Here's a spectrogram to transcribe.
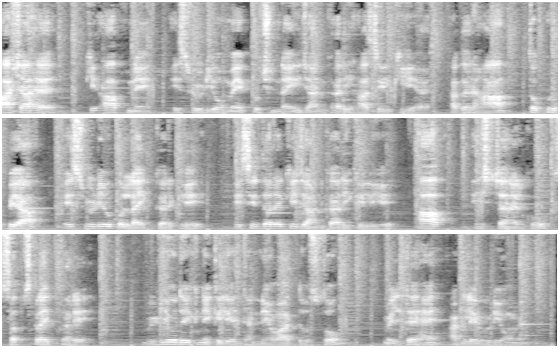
आशा है कि आपने इस वीडियो में कुछ नई जानकारी हासिल की है। अगर हाँ तो कृपया इस वीडियो को लाइक करके इसी तरह की जानकारी के लिए आप इस चैनल को सब्सक्राइब करें। वीडियो देखने के लिए धन्यवाद दोस्तों। मिलते हैं अगले वीडियो में।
